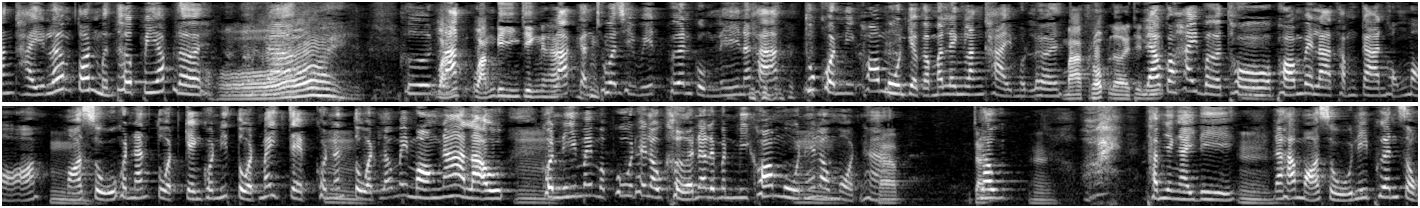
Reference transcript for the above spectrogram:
รังไข่เริ่มต้นเหมือนเธอเปียบเลยโอ้โหนะคือหวังรัก หวังดีจริง ๆ นะฮะ รักกันชั่วชีวิตเพื่อนกลุ่มนี้นะคะ ทุกคนมีข้อมูลเกี่ยวกับมะเร็งรังไข่หมดเลย มาครบเลยทีนี้ แล้วก็ให้เบอร์โทรพร้อมเวลาทำการของหมออมหมอสูคนนั้นตรวจเก่งคนนี้ตรวจไม่เจ็บคนนั้นอืมตรวจแล้วไม่มองหน้าเรา อืม คนนี้ไม่มาพูดให้เราเขินอะไรมันมีข้อมูลให้เราหมดค่ะ ครับอจย์เราอ่าโอ๊ย ทำยังไงดีอืม นะคะ หมอสูนี่เพื่อนส่ง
